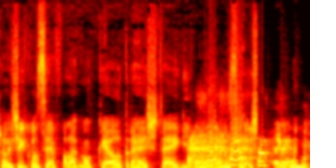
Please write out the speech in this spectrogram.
Eu achei que você ia falar qualquer outra hashtag, menos hashtag.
